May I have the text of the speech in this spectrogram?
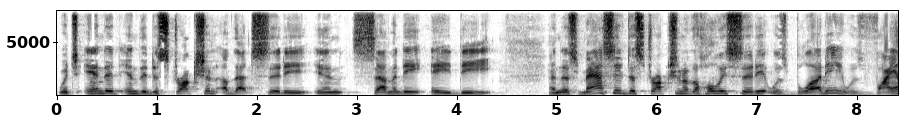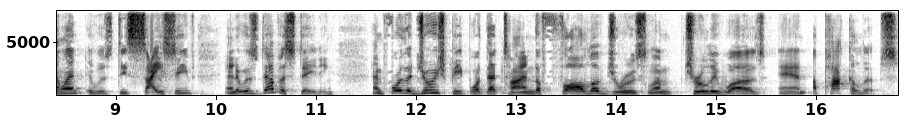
which ended in the destruction of that city in 70 AD. And this massive destruction of the holy city, it was bloody, it was violent, it was decisive, and it was devastating. And for the Jewish people at that time, the fall of Jerusalem truly was an apocalypse.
